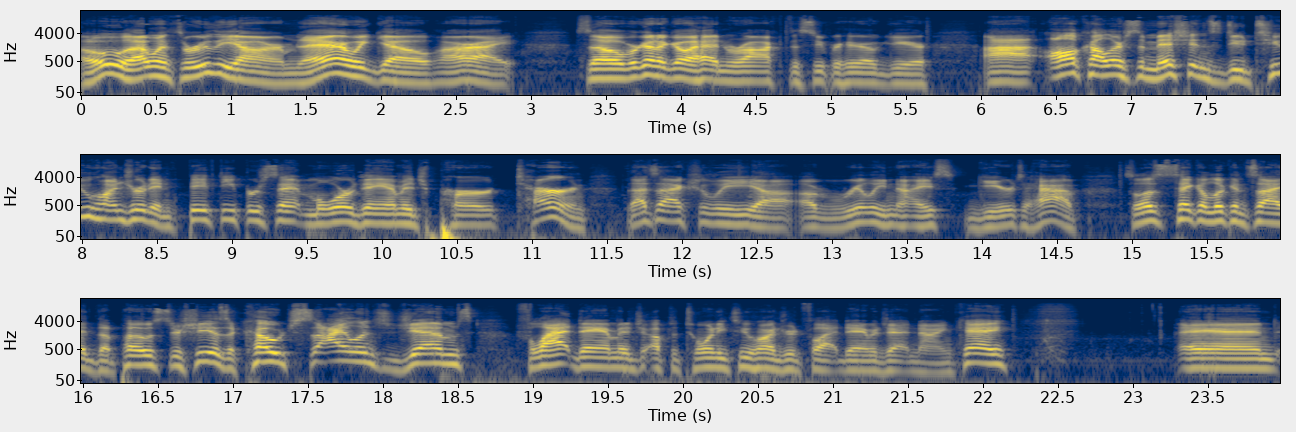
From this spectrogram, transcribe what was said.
Oh, that went through the arm. There we go. All right. So we're going to go ahead and rock the superhero gear. Uh, all color submissions do 250% more damage per turn. That's actually uh, a really nice gear to have. So let's take a look inside the poster. She is a coach, silence gems, flat damage up to 2200 flat damage at 9k. And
